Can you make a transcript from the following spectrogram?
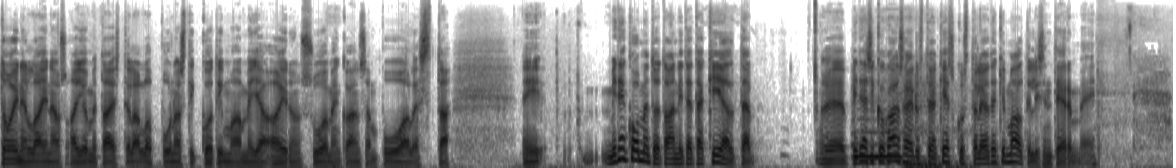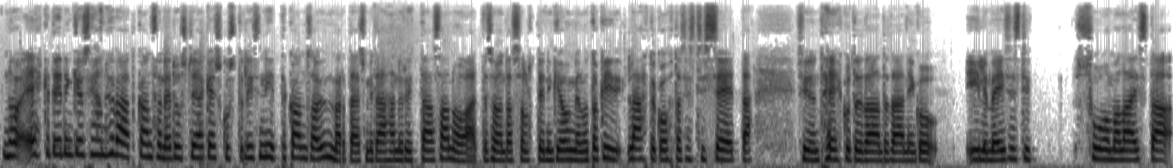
toinen lainaus, aiomme taistella loppuun asti kotimaamme ja aidon Suomen kansan puolesta. Niin, miten kommentoitaan niin tätä kieltä? Pitäisikö mm. kansanedustajan keskustella jotenkin maltillisin termein? No ehkä tietenkin olisi ihan hyvä, että kansanedustaja keskustelisi niin, että kansa ymmärtäisi, mitä hän yrittää sanoa. Että se on tässä ollut tietenkin ongelma. Toki lähtökohtaisesti se, että siinä nyt hehkutetaan tätä niin kuin ilmeisesti suomalaista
